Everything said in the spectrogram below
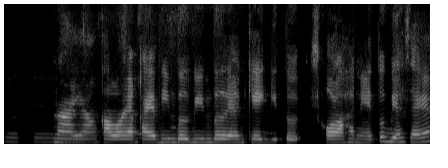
okay. nah yang kalau yang kayak bimbel-bimbel yang kayak gitu sekolahannya itu biasanya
